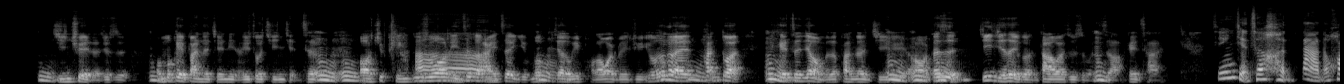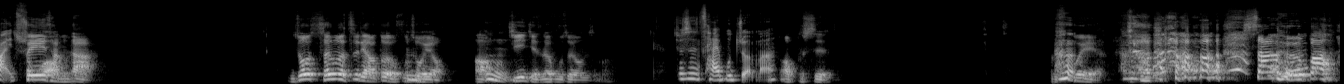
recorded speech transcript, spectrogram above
精确的，就是我们可以办的检体来去做基因检测，哦，去评估说你这个癌症有没有比较容易跑到外面去，用那个来判断，你可以增加我们的判断几率哦。但是基因检测有个很大的坏处是什么？你知道？给你猜。基因检测很大的坏处。非常大。你说生物治疗都有副作用，哦，基因检测副作用是什么？就是猜不准吗？哦，不是。贵啊，三荷包，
